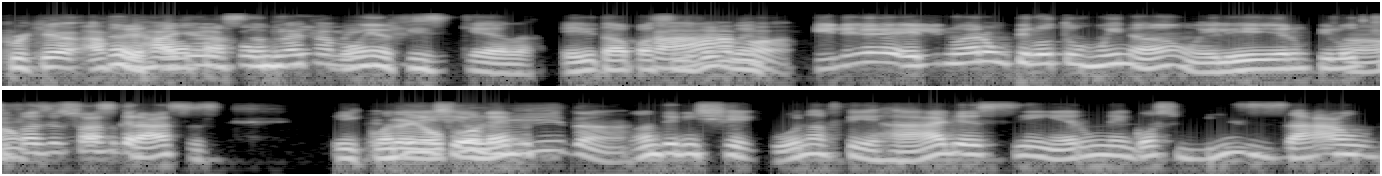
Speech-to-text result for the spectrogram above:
Porque a não, Ferrari era completamente. Fisichella. Ele tava passando tava. vergonha. Ele, ele não era um piloto ruim, não. Ele era um piloto não. que fazia suas graças. E quando ele, ele chegou, quando ele chegou na Ferrari, assim, era um negócio bizarro.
